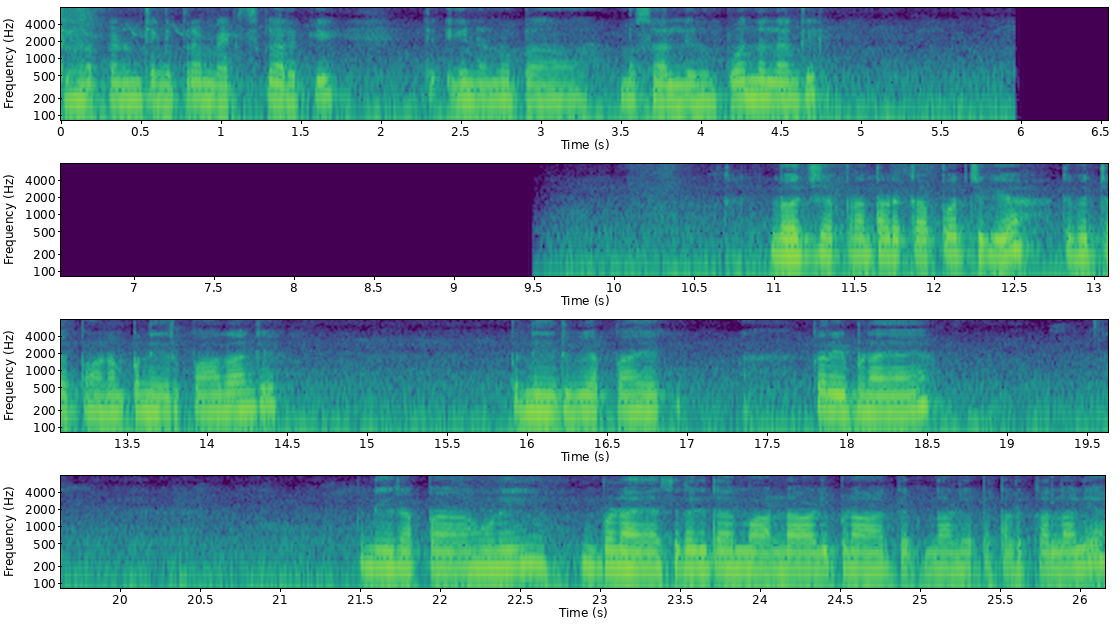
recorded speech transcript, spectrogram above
ਤੇ ਹੁਣ ਆਪਾਂ ਇਹਨੂੰ ਚੰਗੀ ਤਰ੍ਹਾਂ ਮਿਕਸ ਕਰਕੇ ਤੇ ਇਹਨਾਂ ਨੂੰ ਆਪਾਂ ਮਸਾਲੇ ਨੂੰ ਭੁੰਨ ਲਾਂਗੇ। ਲੋ ਜੀ, ਆਪਣਾ ਤੜਕਾ ਭੁੱਜ ਗਿਆ ਤੇ ਵਿੱਚ ਆਪਾਂ ਹੁਣ ਪਨੀਰ ਪਾ ਦਾਂਗੇ। ਪਨੀਰ ਵੀ ਆਪਾਂ ਇਹ ਘਰੇ ਬਣਾਇਆ ਆ। ਪਨੀਰ ਆਪਾਂ ਹੁਣੇ ਬਣਾਇਆ ਸੀਗਾ, ਜਿੱਦਾਂ ਮਾ- ਨਾਲ ਹੀ ਬਣਾ ਕੇ ਨਾਲ ਹੀ ਆਪਾਂ ਤੜਕਾ ਲਾ ਲਿਆ।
